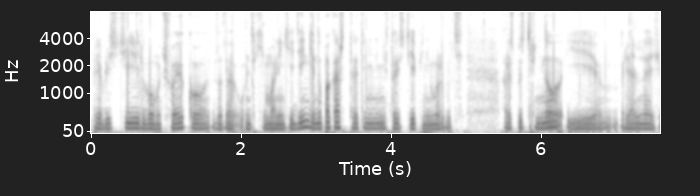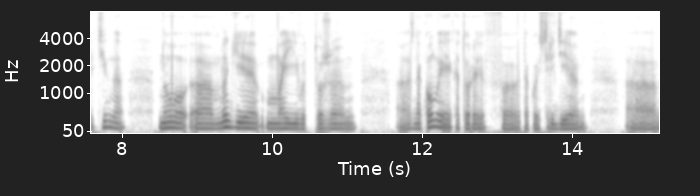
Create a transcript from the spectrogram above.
приобрести любому человеку за довольно-таки маленькие деньги. Но пока что это не, не в той степени, может быть, распространено и реально эффективно. Но а, многие мои вот тоже а, знакомые, которые в такой среде а,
